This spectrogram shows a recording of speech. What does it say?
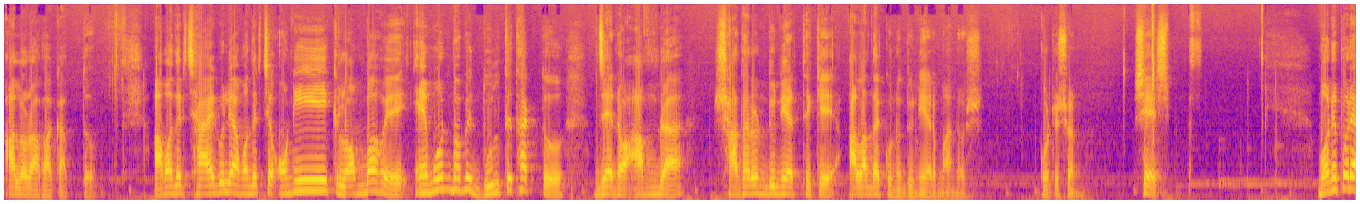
আলোর আভা কাঁপত। আমাদের ছায়াগুলি আমাদের চেয়ে অনেক লম্বা হয়ে এমনভাবে দুলতে থাকতো যেন আমরা সাধারণ দুনিয়ার থেকে আলাদা কোনো দুনিয়ার মানুষ। কোটেশন শেষ। মনে পড়ে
